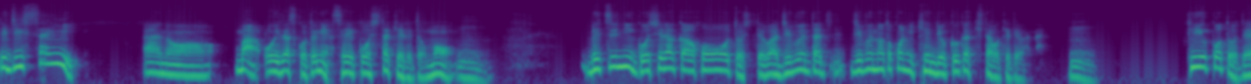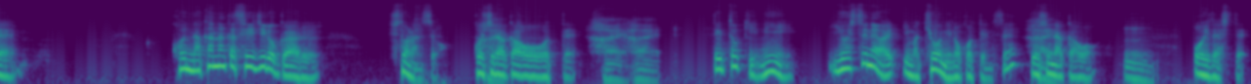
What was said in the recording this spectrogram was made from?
で、実際、あの、まあ、追い出すことには成功したけれども、うん。別に後白河法皇としては自分たち、自分のところに権力が来たわけではない。うん。っていうことで、これなかなか政治力ある人なんですよ。後白河法皇って。はいはい。って時に、義経は今京に残ってるんですね。はい義仲をうん。追い出して。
